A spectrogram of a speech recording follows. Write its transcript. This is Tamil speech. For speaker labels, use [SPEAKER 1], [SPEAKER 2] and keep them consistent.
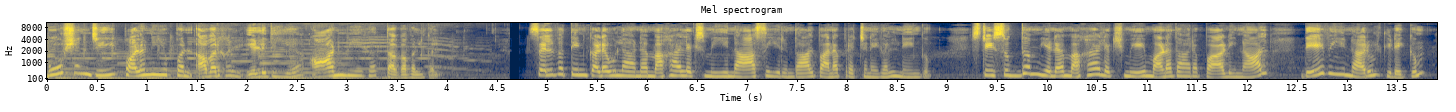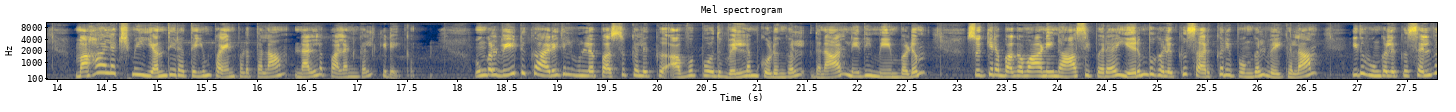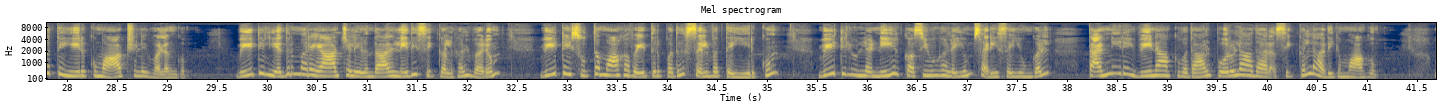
[SPEAKER 1] பூஷன்ஜி பழனியப்பன் அவர்கள் எழுதிய ஆன்மீக தகவல்கள். செல்வத்தின் கடவுளான மகாலட்சுமியின் ஆசை இருந்தால் பணப்பிரச்சனைகள் நீங்கும். ஸ்ரீ சுக்தம் என மகாலட்சுமியை மனதார பாடினால் தேவியின் அருள் கிடைக்கும். மகாலட்சுமி யந்திரத்தையும் பயன்படுத்தலாம். நல்ல பலன்கள் கிடைக்கும். உங்கள் வீட்டுக்கு அருகில் உள்ள பசுக்களுக்கு அவ்வப்போது வெள்ளம் கொடுங்கள். இதனால் நிதி மேம்படும். சுக்கிர பகவானின் ஆசி பெற எறும்புகளுக்கு சர்க்கரை பொங்கல் வைக்கலாம். இது உங்களுக்கு செல்வத்தை ஈர்க்கும் ஆற்றலை வழங்கும். வீட்டில் எதிர்மறை ஆற்றல் இருந்தால் நிதி சிக்கல்கள் வரும். வீட்டை சுத்தமாக வைத்திருப்பது செல்வத்தை ஈர்க்கும். வீட்டில் உள்ள நீர் கசிவுகளையும் சரி செய்யுங்கள். தண்ணீரை வீணாக்குவதால் பொருளாதார சிக்கல் அதிகமாகும்.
